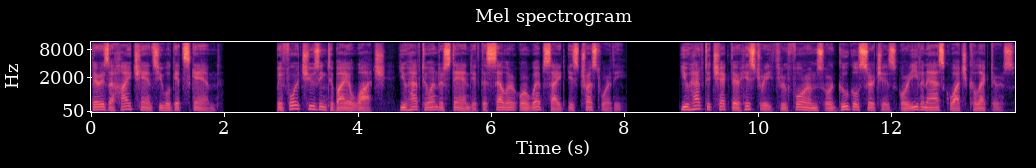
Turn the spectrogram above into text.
there is a high chance you will get scammed. Before choosing to buy a watch, you have to understand if the seller or website is trustworthy. You have to check their history through forums or Google searches or even ask watch collectors.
